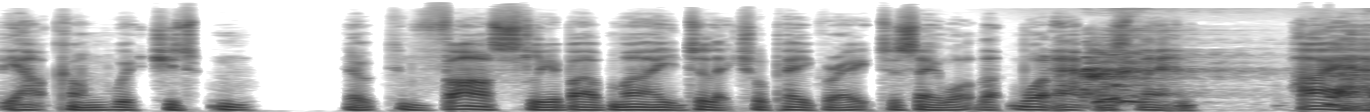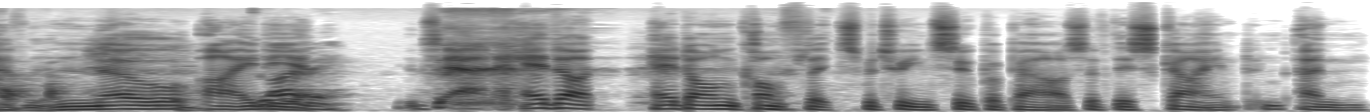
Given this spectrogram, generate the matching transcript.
the outcome which is mm, you know, vastly above my intellectual pay grade to say what what happens then. I have no idea. It's head on head on conflicts between superpowers of this kind. And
